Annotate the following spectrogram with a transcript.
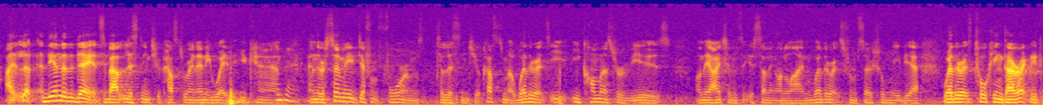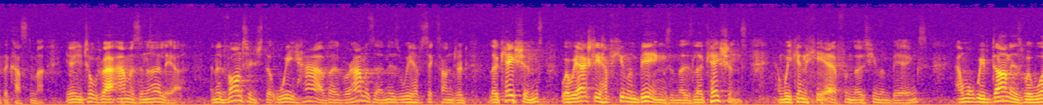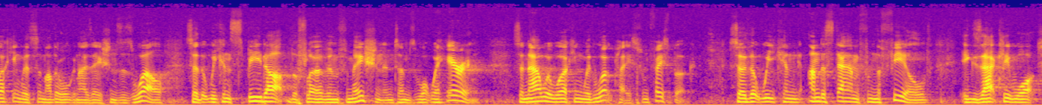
I, look, at the end of the day, it's about listening to your customer in any way that you can. Mm-hmm. And there are so many different forums to listen to your customer, whether it's e- commerce reviews, on the items that you're selling online, whether it's from social media, whether it's talking directly to the customer. You know, you talked about Amazon earlier. An advantage that we have over Amazon is we have 600 locations where we actually have human beings in those locations. And we can hear from those human beings. And what we've done is we're working with some other organizations as well so that we can speed up the flow of information in terms of what we're hearing. So now we're working with Workplace from Facebook so that we can understand from the field exactly what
